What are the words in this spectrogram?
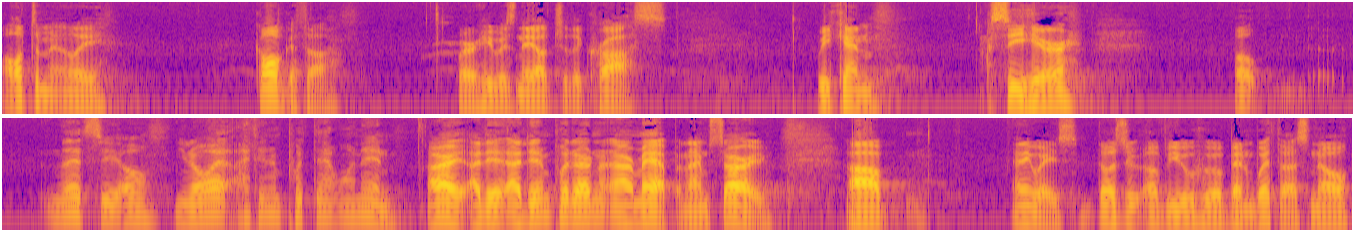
ultimately Golgotha, where he was nailed to the cross. We can see here, well, let's see. Oh, you know what? I didn't put that one in. All right, I, did, I didn't put it on our map, and I'm sorry. Uh, anyways, those of you who have been with us know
